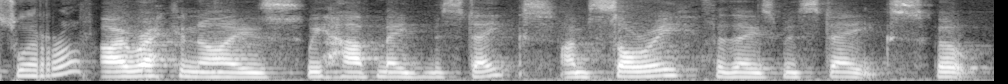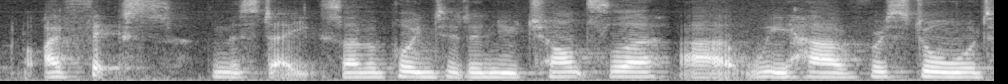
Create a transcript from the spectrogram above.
su error. I recognize we have made mistakes. I'm sorry for those mistakes, but I've fixed mistakes. I've appointed a new chancellor. Uh, we have restored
